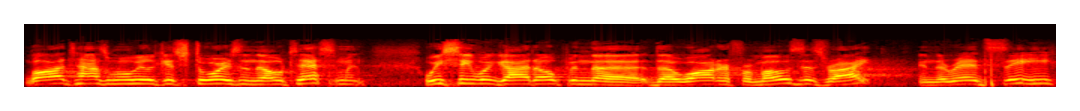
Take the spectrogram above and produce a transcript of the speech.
A lot of times when we look at stories in the Old Testament, we see when God opened the, the water for Moses, right? In the Red Sea.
